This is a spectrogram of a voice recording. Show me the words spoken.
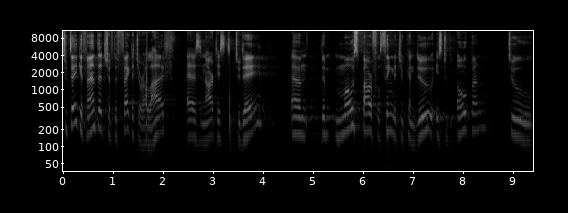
to take advantage of the fact that you're alive as an artist today, um, the most powerful thing that you can do is to be open, to,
